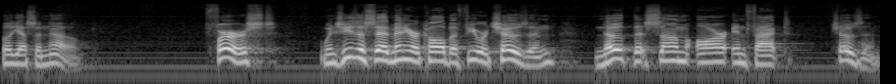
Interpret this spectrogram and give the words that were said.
Well, yes and no. First, when Jesus said, Many are called, but few are chosen, note that some are, in fact, chosen.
